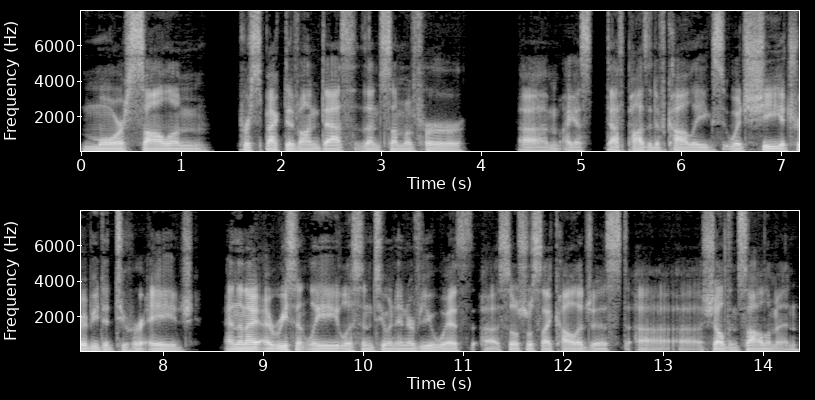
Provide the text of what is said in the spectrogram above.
more solemn perspective on death than some of her, um, I guess, death positive colleagues, which she attributed to her age. And then I, I recently listened to an interview with a social psychologist uh, uh Sheldon Solomon,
